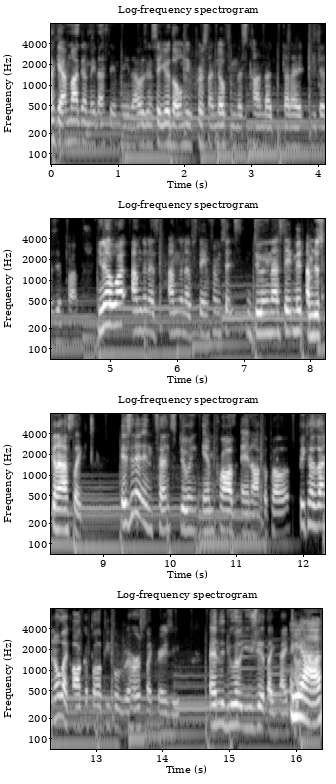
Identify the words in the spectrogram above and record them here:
okay. I'm not gonna make that statement either. I was gonna say you're the only person I know from Miss Conduct that I he does improv. You know what? I'm gonna I'm gonna abstain from doing that statement. I'm just gonna ask like, isn't it intense doing improv and acapella? Because I know like acapella people rehearse like crazy, and they do it usually at like nighttime. Yeah.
